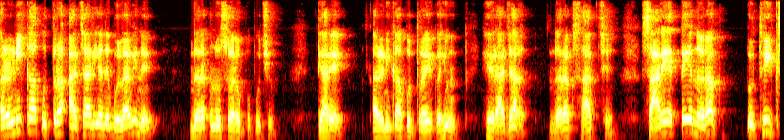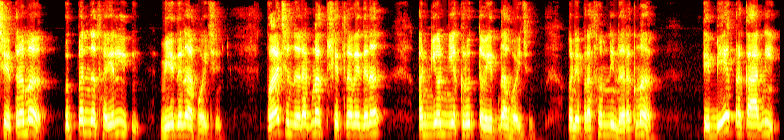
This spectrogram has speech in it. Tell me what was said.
અર્ણિકા પુત્ર આચાર્યને બોલાવીને નરકનું સ્વરૂપ પૂછ્યું. ત્યારે અર્ણિકા પુત્રએ કહ્યું, હે રાજા, નરક સાત છે. સારે તે નરક પૃથ્વી ક્ષેત્રમાં ઉત્પન્ન થયેલ વેદના હોય છે. પાંચ નરકમાં ક્ષેત્ર વેદના, અન્યોન્યકૃત વેદના હોય છે. અને પ્રથમની નરકમાં તે બે પ્રકારની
